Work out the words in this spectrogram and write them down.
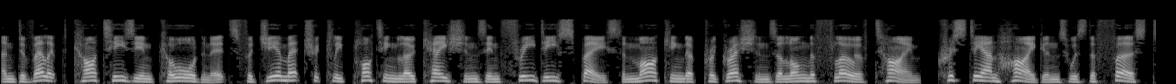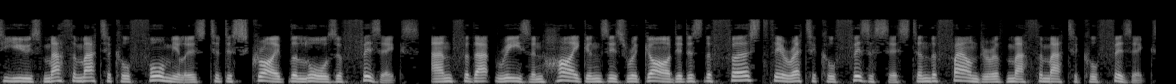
and developed Cartesian coordinates for geometrically plotting locations in 3D space and marking their progressions along the flow of time. Christian Huygens was the first to use mathematical formulas to describe the laws of physics, and for that reason Huygens is regarded as the first theoretical physicist and the founder of mathematical physics.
